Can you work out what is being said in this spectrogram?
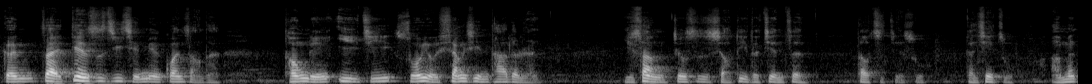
跟在电视机前面观赏的同龄，以及所有相信他的人。以上就是小弟的见证，到此结束。感谢主，阿门。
